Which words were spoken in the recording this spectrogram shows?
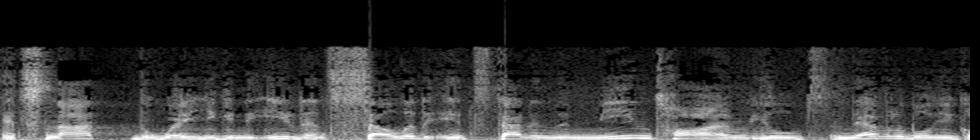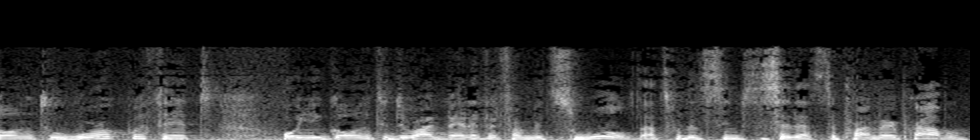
It's not the way you're going to eat it and sell it. It's that in the meantime, you'll inevitably you're going to work with it, or you're going to derive benefit from its wool. That's what it seems to say. That's the primary problem.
